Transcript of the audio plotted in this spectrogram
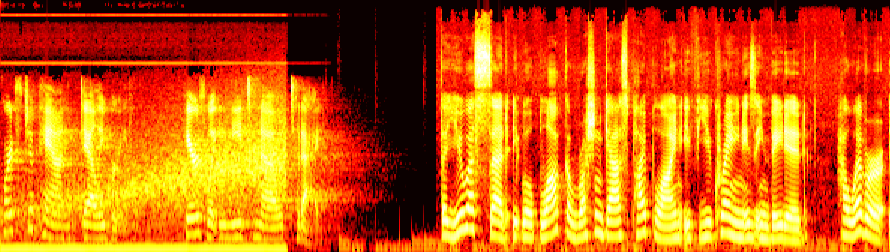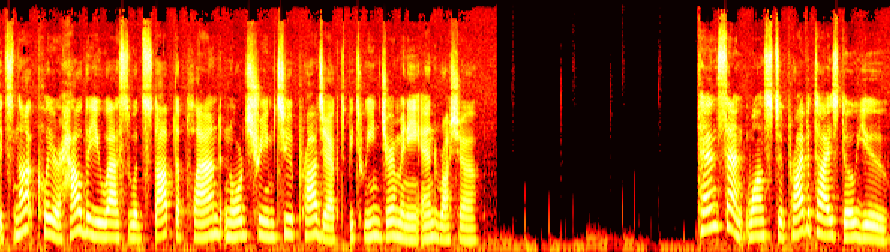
Quartz Japan Daily Brief. Here's what you need to know today. The US said it will block a Russian gas pipeline if Ukraine is invaded. However, it's not clear how the US would stop the planned Nord Stream 2 project between Germany and Russia. Tencent wants to privatize Douyu.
